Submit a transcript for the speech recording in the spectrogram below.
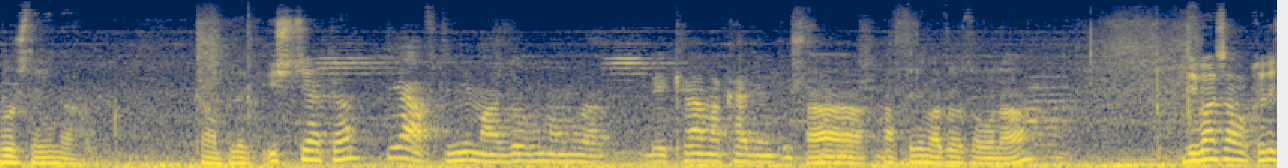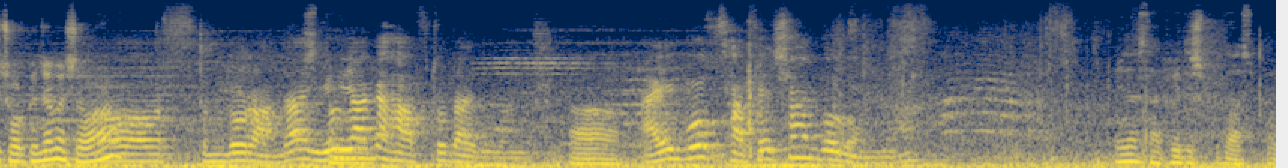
гӯшта ина комплект. Иш чи ака и ҳафтини мазор номра реклама кардем пуш. Ҳафтани мазор сомона диваншам хеле чоркунҷа мешавад систем доранда ё яга ҳафтода диванаш ай боз сафедшам дорум ина сафедиш будаст бо.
